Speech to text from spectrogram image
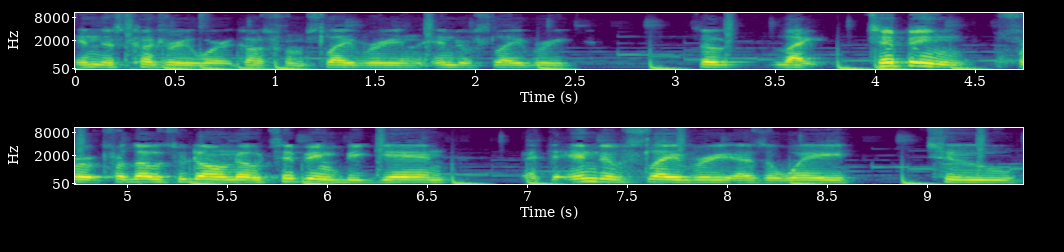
in this country, where it comes from slavery and the end of slavery? So, like, tipping for for those who don't know, tipping began at the end of slavery as a way to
